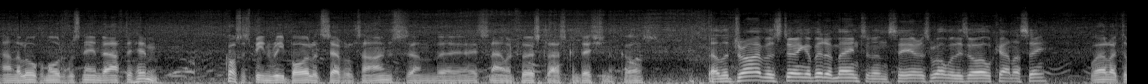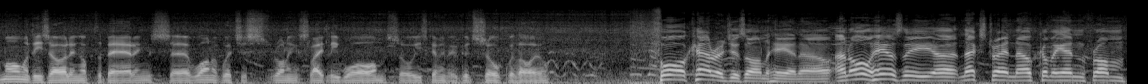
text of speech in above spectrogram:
and the locomotive was named after him. Of course, it's been reboiled several times, and uh, it's now in first class condition, of course. Now the driver's doing a bit of maintenance here as well with his oil can, I see. Well, at the moment he's oiling up the bearings, uh, one of which is running slightly warm, so he's giving it a good soak with oil. Four carriages on here now, and oh, here's the uh, next train now coming in from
